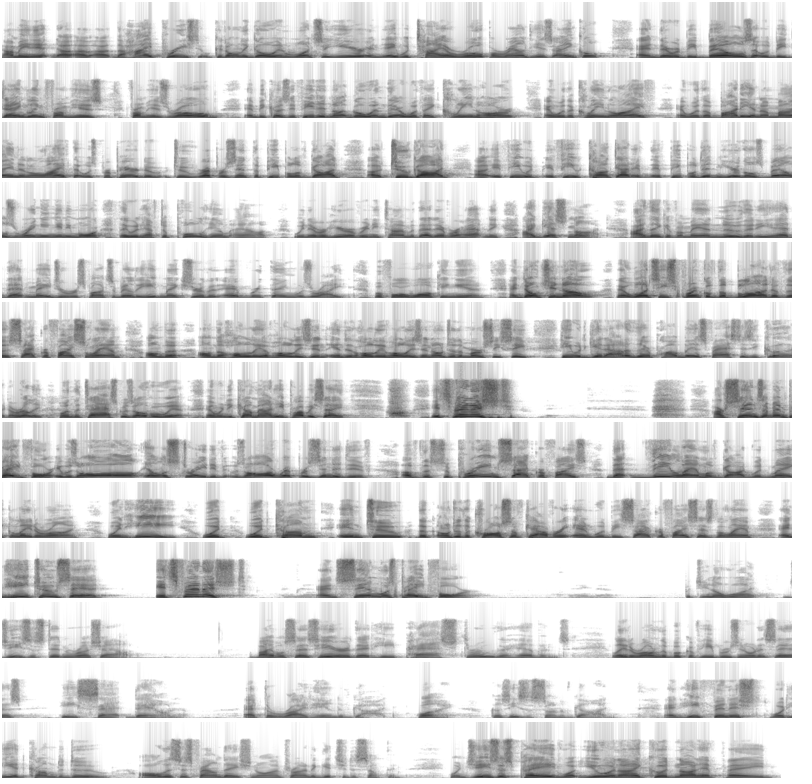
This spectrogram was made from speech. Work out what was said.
I mean, it, uh, uh, uh, the high priest could only go in once a year, and they would tie a rope around his ankle, and there would be bells that would be dangling from his from his robe. And because if he did not go in there with a clean heart and with a clean life and with a body and a mind and a life that was prepared to, to represent the people of God uh, to God, uh, if he would if he conked out, if, if people didn't hear those bells ringing anymore, they would have to pull him out. We never hear of any time of that ever happening. I guess not. I think if a man knew that he had that major responsibility, he'd make sure that everything was right before walking in. And don't you know that once he sprinkled the blood of the sacrifice lamb on the on the holy of holies in, into the holy of holies and onto the mercy seat, he would get out of there probably as fast as he could, really, when the task was over with. And when he come out, he'd probably say, "It's finished." Our sins have been paid for. It was all illustrative, it was all representative of the supreme sacrifice that the Lamb of God would make later on. When he would, would come into the, onto the cross of Calvary and would be sacrificed as the Lamb. And he too said, It's finished. And sin was paid for. But you know what? Jesus didn't rush out. Bible says here that he passed through the heavens. Later on in the book of Hebrews, you know what it says? He sat down at the right hand of God. Why? Because he's the Son of God. And he finished what he had come to do. All this is foundational. I'm trying to get you to something. When Jesus paid what you and I could not have paid,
